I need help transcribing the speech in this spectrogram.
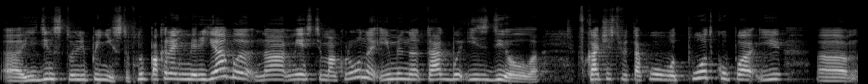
э, единство лепенистов. Ну, по крайней мере, я бы на месте Макрона именно так бы и сделала в качестве такого вот подкупа и э,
